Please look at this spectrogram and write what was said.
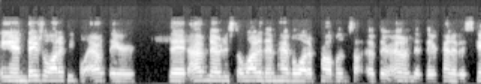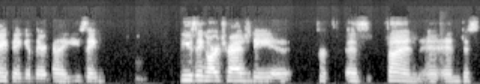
And there's a lot of people out there that I've noticed a lot of them have a lot of problems of their own that they're kind of escaping and they're kind of using using our tragedy uh, for as fun and, and just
